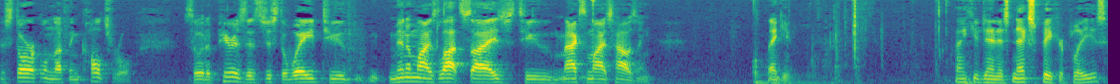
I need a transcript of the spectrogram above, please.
historical, nothing cultural. So it appears it's just a way to minimize lot size to maximize housing. Thank you. Thank you, Dennis. Next speaker, please.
